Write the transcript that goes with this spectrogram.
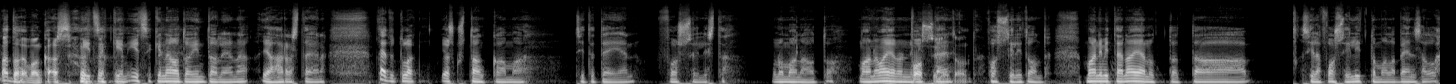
Mä toivon kanssa. Itsekin, itsekin autointoilijana ja harrastajana. Täytyy tulla joskus tankkaamaan sitä teidän fossiilista mun oman autoa. Mä oon ajanut fossiilitonta. fossiilitonta. Mä oon nimittäin ajanut tota, sillä fossiilittomalla bensalla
